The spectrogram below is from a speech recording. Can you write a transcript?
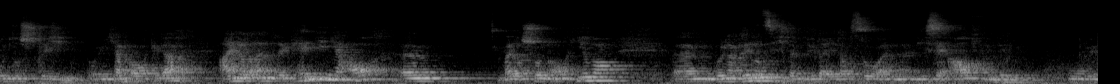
unterstrichen. Und ich habe auch gedacht, ein oder andere kennt ihn ja auch, ähm, weil er schon auch hier war ähm, und erinnert sich dann vielleicht auch so an, an diese Art von dem Uwe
